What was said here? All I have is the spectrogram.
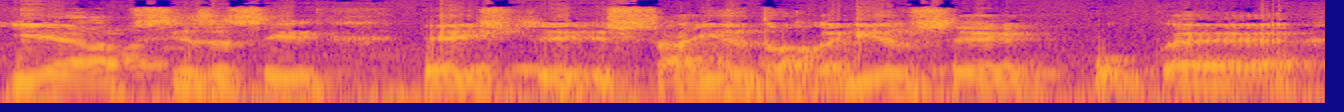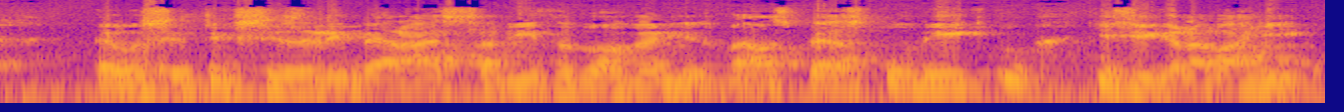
que ela precisa ser é, do organismo, ser, é, é, você precisa liberar essa linfa do organismo. É uma espécie de líquido que fica na barriga.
